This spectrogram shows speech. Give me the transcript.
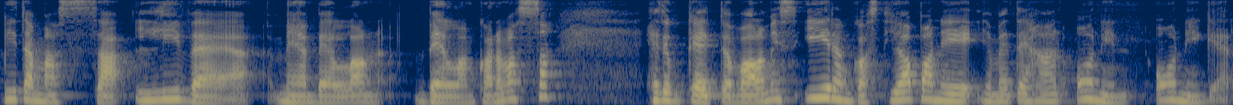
pitämässä liveä meidän Bellan, Bellan kanavassa. Heti kun keittiö on valmis, Iidan kanssa Japaniin ja me tehdään onin, oniger,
